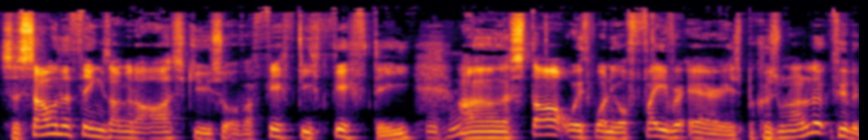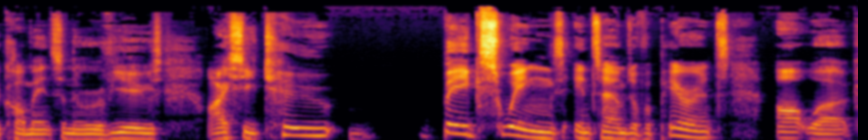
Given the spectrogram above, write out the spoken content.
So some of the things I'm going to ask you sort of a 50-50. Mm-hmm. I'm going to start with one of your favorite areas because when I look through the comments and the reviews, I see two big swings in terms of appearance, artwork,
